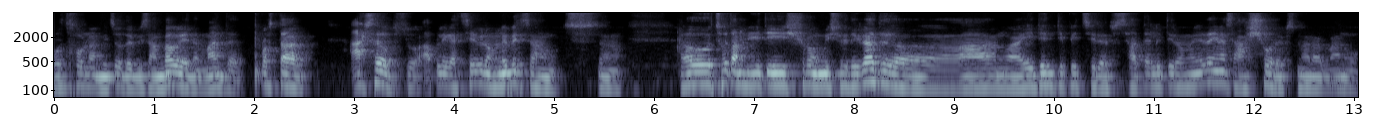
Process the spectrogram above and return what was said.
მოთხოვნა მიწოდების ამბავია და მან და პროსტა არსებობს აპლიკაციები რომლებიც ანუ ცოტა მეტი შრომის შედეგად ანუ აიდენტიფიცირებს სატელიტი რომელია და იმას აშორებს მაგრამ ანუ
